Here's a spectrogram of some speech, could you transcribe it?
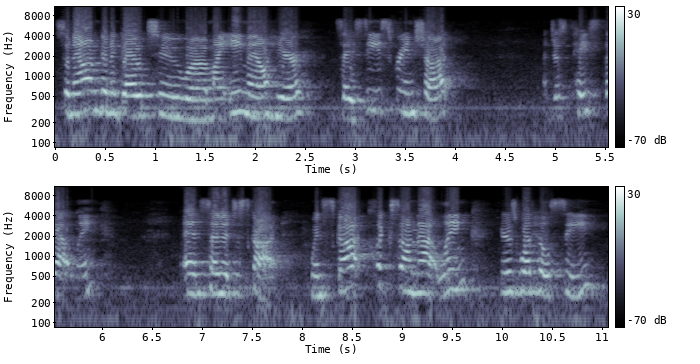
So now I'm going to go to uh, my email here, say see screenshot, and just paste that link and send it to Scott. When Scott clicks on that link, here's what he'll see.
